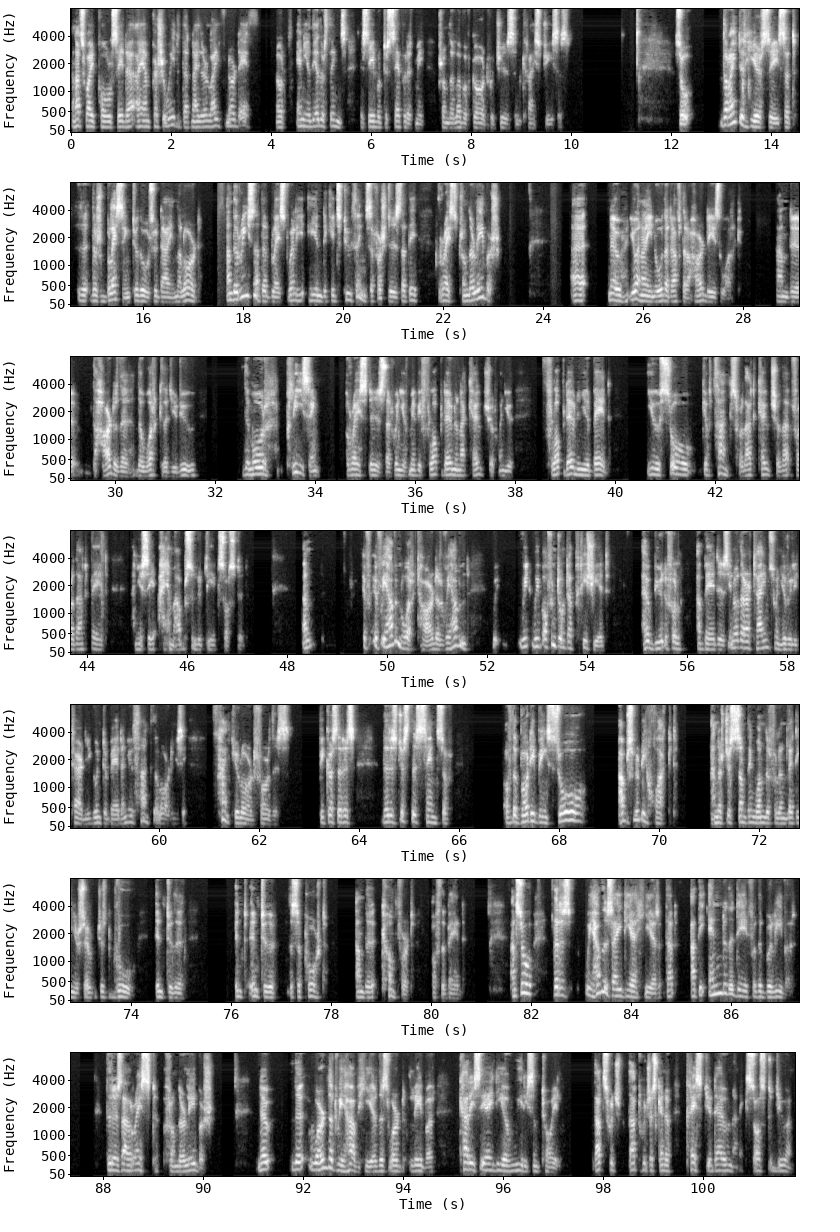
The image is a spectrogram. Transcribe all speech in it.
And that's why Paul said, I am persuaded that neither life nor death, nor any of the other things, is able to separate me from the love of God which is in Christ Jesus. So the writer here says that there's blessing to those who die in the Lord. And the reason that they're blessed, well, he, he indicates two things. The first is that they rest from their labours. Uh, now, you and I know that after a hard day's work, and uh, the harder the, the work that you do, the more pleasing rest is. That when you've maybe flop down on a couch or when you flop down in your bed, you so give thanks for that couch or that for that bed, and you say, "I am absolutely exhausted." And if if we haven't worked hard, or if we haven't, we we, we often don't appreciate how beautiful a bed is. You know, there are times when you're really tired and you go into bed and you thank the Lord and you say, Thank you, Lord, for this. Because there is there is just this sense of of the body being so absolutely whacked. And there's just something wonderful in letting yourself just go into the into, into the support and the comfort of the bed. And so there is we have this idea here that at the end of the day for the believer, there is a rest from their labours. Now, the word that we have here, this word labour, carries the idea of wearisome toil. That's which that which has kind of pressed you down and exhausted you and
